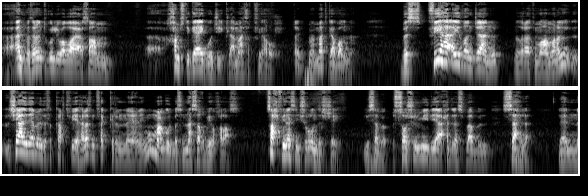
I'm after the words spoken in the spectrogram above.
أنت مثلا تقول لي والله يا عصام خمس دقائق واجيك لا ما اثق فيها روح. طيب ما, ما تقابلنا. بس فيها أيضا جانب نظريات المؤامرة. الأشياء اللي دائما إذا فكرت فيها لازم تفكر إنه يعني مو معقول بس الناس أغبياء وخلاص. صح في ناس ينشرون ذا الشيء لسبب. ال social media أحد الأسباب السهلة. لأن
